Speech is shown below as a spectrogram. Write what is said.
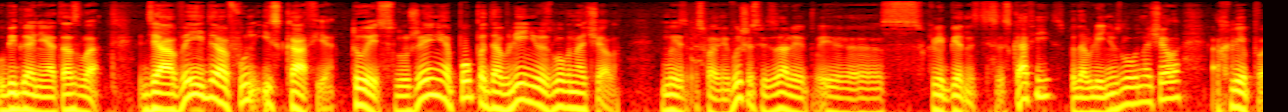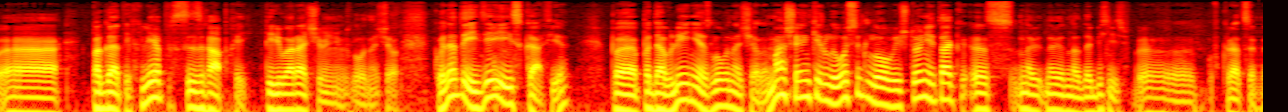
убегания от зла. Диавейда фун искафия, то есть служение по подавлению злого начала мы с вами выше связали э, с хлеб бедности с искафией, с подавлением злого начала, а хлеб, э, богатый хлеб с изгапхой, переворачиванием злого начала. Вот эта идея искафия, подавление злого начала. Маша Энкин Леосит что не так, э, с, наверное, надо объяснить э, вкратце,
